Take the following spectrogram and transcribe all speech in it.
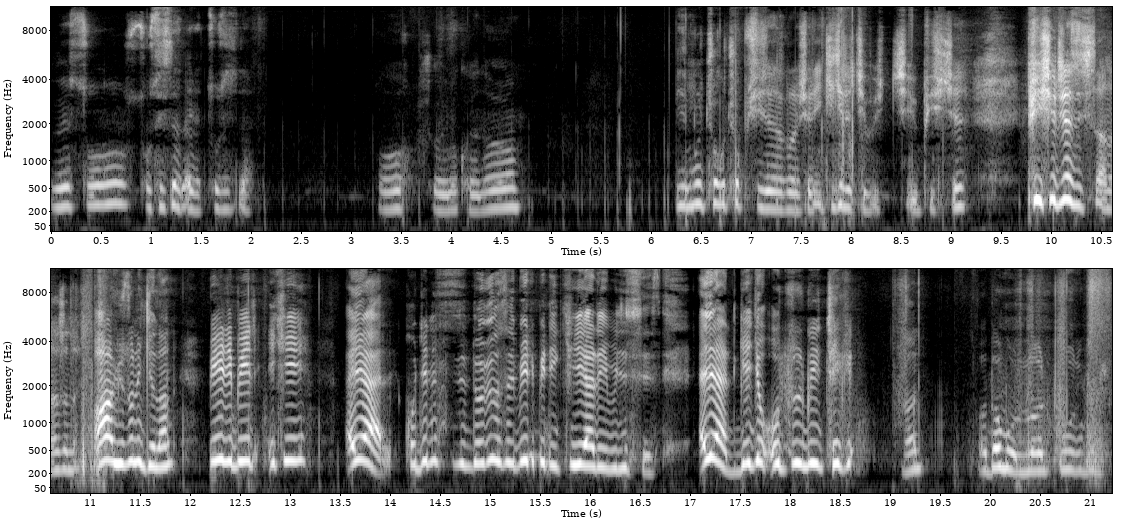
Ve sos sosisler. Evet sosisler. Oh şöyle koyalım. Biz bunu çok çok pişireceğiz arkadaşlar. İki kere pişeceğiz. Pişireceğiz işte anasını. Aa 112 lan. 1 1 2 eğer kocanız sizi dövüyorsa 1 1 2 yer yiyebilirsiniz. Eğer gece 31 çek... Lan adam ol lan. Doğru konuş.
